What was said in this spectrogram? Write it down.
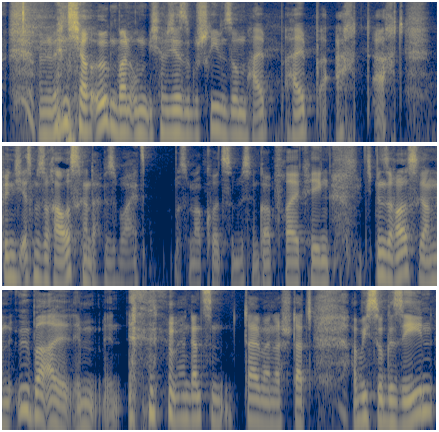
und bin ich auch irgendwann um, ich habe dir so geschrieben, so um halb, halb acht, acht, bin ich erstmal so rausgegangen, dachte mir so, boah, jetzt muss mal kurz ein bisschen Kopf frei kriegen. Ich bin so rausgegangen, überall im, in, im ganzen Teil meiner Stadt habe ich so gesehen,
